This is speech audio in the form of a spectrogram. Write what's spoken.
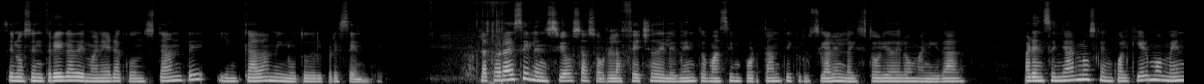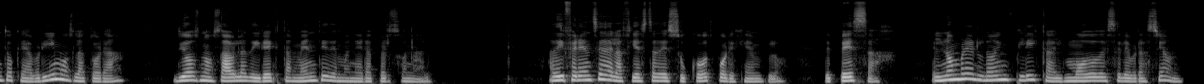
se nos entrega de manera constante y en cada minuto del presente. La Torah es silenciosa sobre la fecha del evento más importante y crucial en la historia de la humanidad, para enseñarnos que en cualquier momento que abrimos la Torá, Dios nos habla directamente y de manera personal. A diferencia de la fiesta de Sukkot, por ejemplo, de Pesach, el nombre no implica el modo de celebración,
